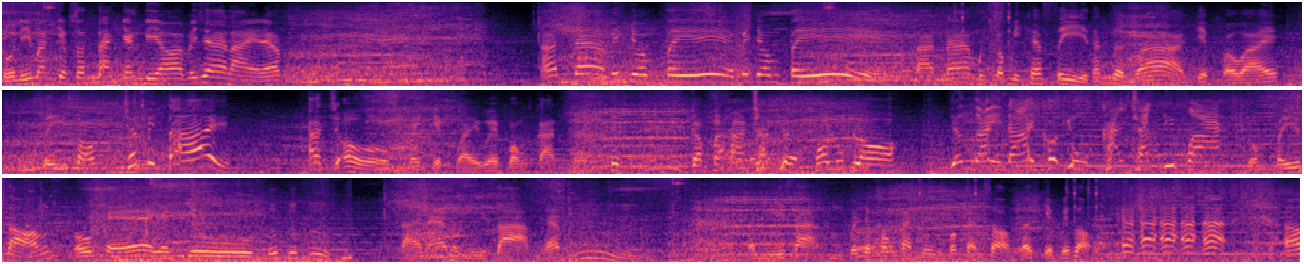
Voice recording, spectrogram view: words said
ตัวนี้มันเก็บสแต็กอย่างเดียวไม่ใช่อะไรนะครับอันหน้าไม่โจมตีไม่โจมตีตาหน้ามึงก็มีแค่สี่ถ้าเกิดว่าเก็บเอาไว้สี่สองฉันไม่ตายอะโอ้ไม่เก็บไว้ไว้ป้องกันนะกลับมาหาฉันเถอะพ่อลูกรอ ยังไงนายก็อยู่ข้างฉันที่ฟ้าโจมตีสองโอเคยังอยู่ตาหน้ามันมีสามครับอื มมันมีสามผมก็จะป้องกันหนึ่งป้องกันสองแล้วเก็บไว้สองเอา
